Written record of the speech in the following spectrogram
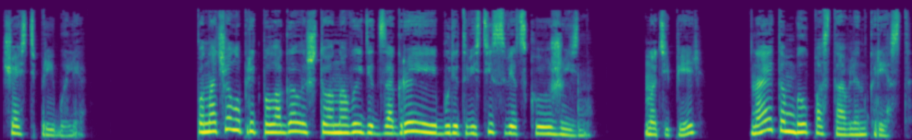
часть прибыли. Поначалу предполагалось, что она выйдет за Грея и будет вести светскую жизнь. Но теперь на этом был поставлен крест.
